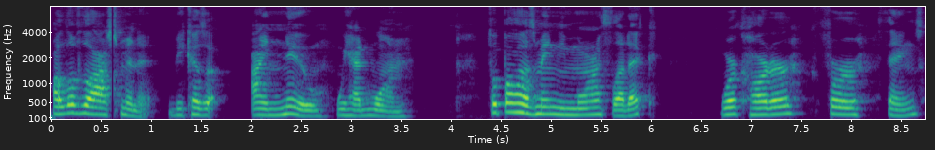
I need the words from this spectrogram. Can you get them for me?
I love the last minute because I knew we had won. Football has made me more athletic, work harder for things,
